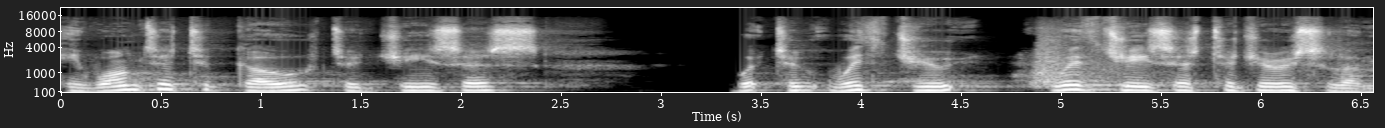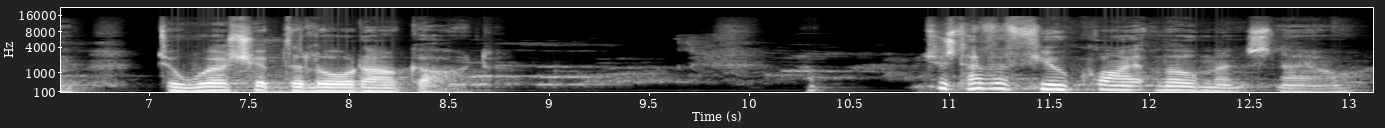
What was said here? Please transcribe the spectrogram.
He wanted to go to Jesus with, to, with with Jesus to Jerusalem to worship the Lord our God. Just have a few quiet moments now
